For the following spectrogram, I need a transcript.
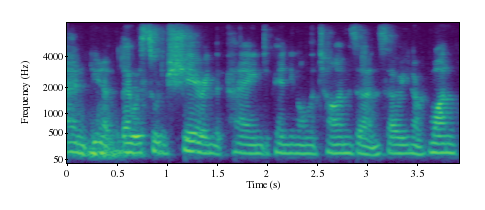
and you know they were sort of sharing the pain depending on the time zone. So you know one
